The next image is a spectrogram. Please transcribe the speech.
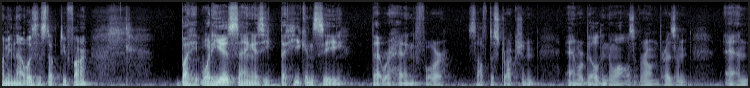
i mean that was the step too far but he, what he is saying is he, that he can see that we're heading for self destruction and we're building the walls of our own prison, and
